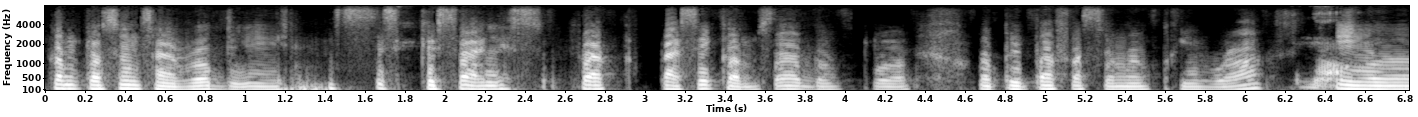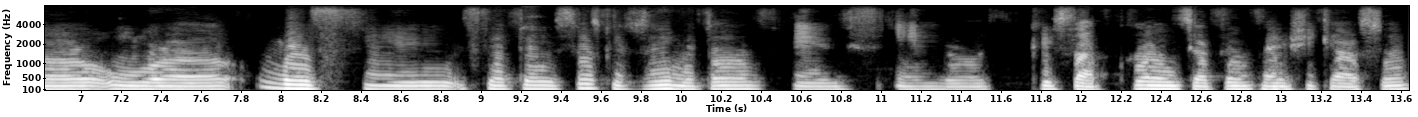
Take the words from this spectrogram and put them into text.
comme personne ne savait que ça allait se passer comme ça, donc euh, on ne peut pas forcément prévoir. Et euh, ou, euh, c'est intéressant ce que tu dis, mettons, et, que ça prend une certaine qualification.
